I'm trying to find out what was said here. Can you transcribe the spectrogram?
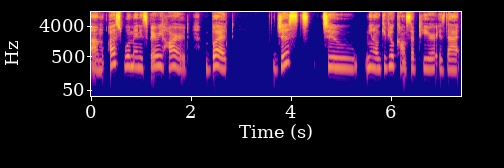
Um, us women, it's very hard, but just to you know give you a concept here is that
